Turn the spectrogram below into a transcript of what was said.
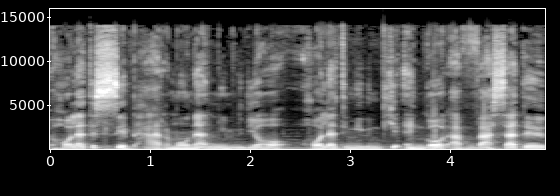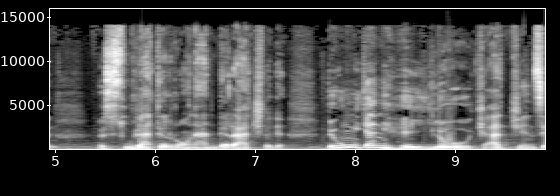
حالت سپرمانند می‌بینید یا حالتی می‌بینید که انگار از وسط صورت راننده رد شده. به اون میگن هیلو که از جنس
